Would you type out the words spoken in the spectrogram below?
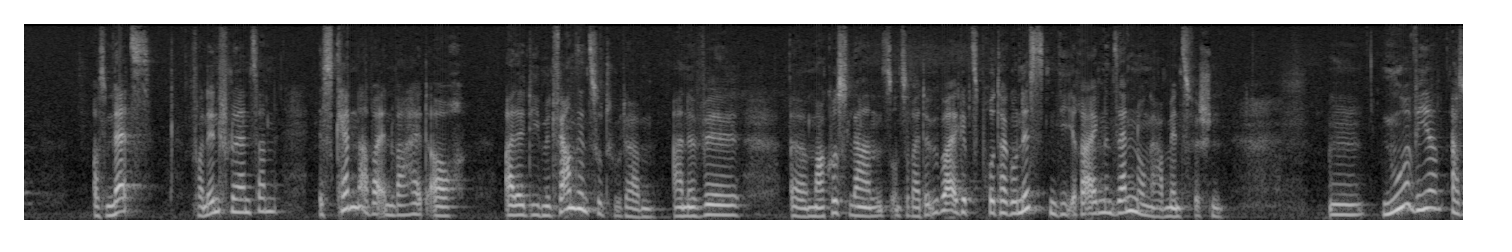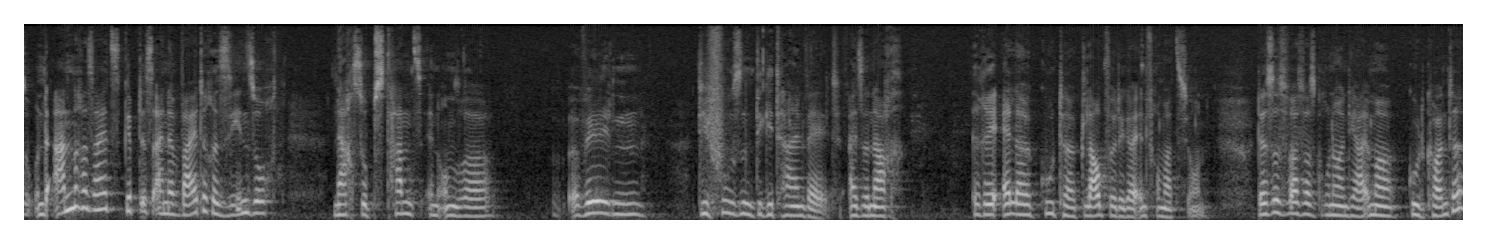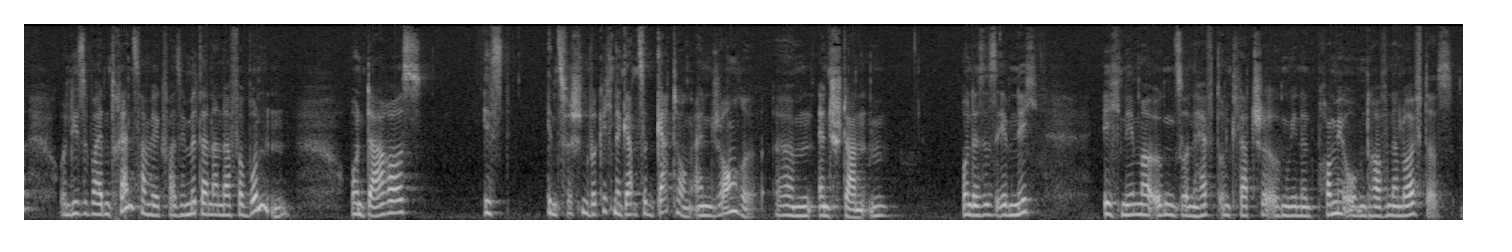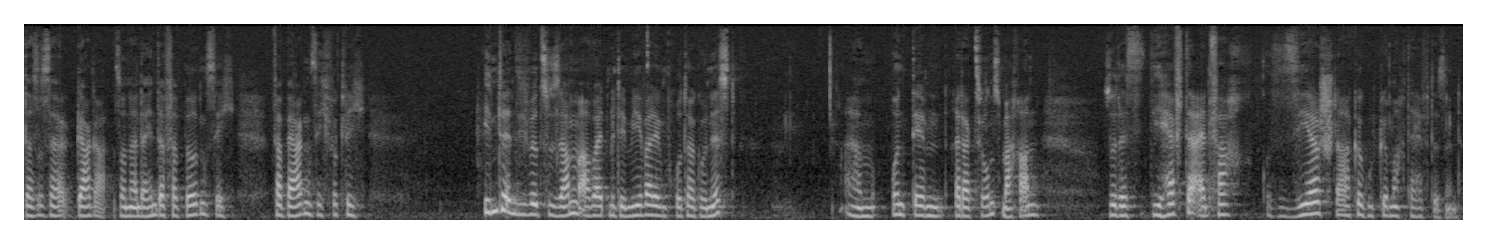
aus dem Netz, von Influencern. Es kennen aber in Wahrheit auch alle, die mit Fernsehen zu tun haben. Anne Will, äh, Markus Lanz und so weiter. Überall gibt es Protagonisten, die ihre eigenen Sendungen haben inzwischen. Mhm. Nur wir, also und andererseits gibt es eine weitere Sehnsucht nach Substanz in unserer wilden, diffusen digitalen Welt. Also nach reeller, guter, glaubwürdiger Information. Das ist was, was Gruner und Jahr immer gut konnte. Und diese beiden Trends haben wir quasi miteinander verbunden. Und daraus ist inzwischen wirklich eine ganze Gattung, ein Genre ähm, entstanden. Und es ist eben nicht, ich nehme mal irgend so ein Heft und klatsche irgendwie einen Promi oben drauf und dann läuft das. Das ist ja gaga, sondern dahinter verbergen sich, verbergen sich wirklich intensive Zusammenarbeit mit dem jeweiligen Protagonist ähm, und den Redaktionsmachern, sodass die Hefte einfach sehr starke, gut gemachte Hefte sind.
